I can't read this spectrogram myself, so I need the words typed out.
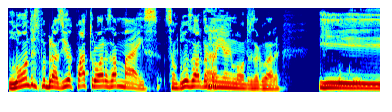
Londres pro Brasil é quatro horas a mais. São duas horas da ah. manhã em Londres agora. E.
